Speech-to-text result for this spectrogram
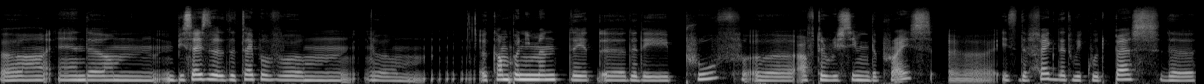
Uh, and um, besides the, the, type of um, um, accompaniment that, uh, that they prove uh, after receiving the prize uh, is the fact that we could pass the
